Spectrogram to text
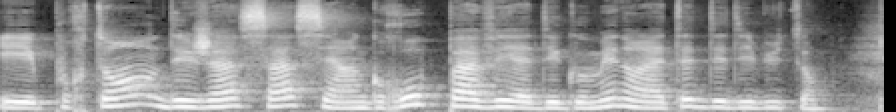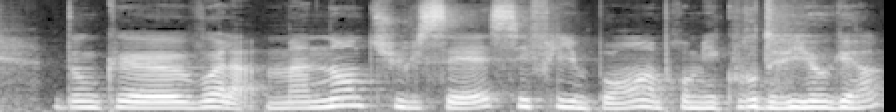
Et pourtant, déjà, ça, c'est un gros pavé à dégommer dans la tête des débutants. Donc euh, voilà, maintenant tu le sais, c'est flippant un premier cours de yoga,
